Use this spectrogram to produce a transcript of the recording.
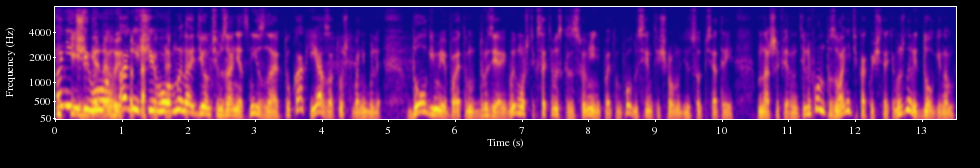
А ничего, а ничего, мы найдем чем заняться, не знаю кто как, я за то, чтобы они были долгими, Поэтому, друзья, вы можете, кстати, высказать свое мнение по этому поводу. 7000 ровно 953 наш эфирный телефон. Позвоните, как вы считаете, нужны ли долгие нам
